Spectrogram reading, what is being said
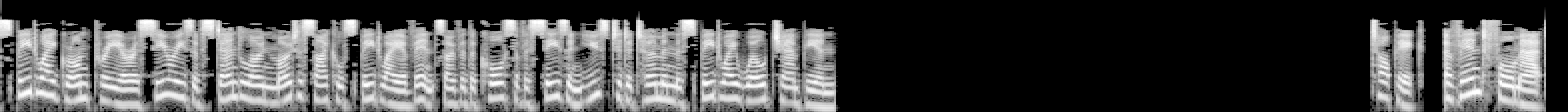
Speedway Grand Prix are a series of standalone motorcycle speedway events over the course of a season used to determine the Speedway World Champion. Event format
